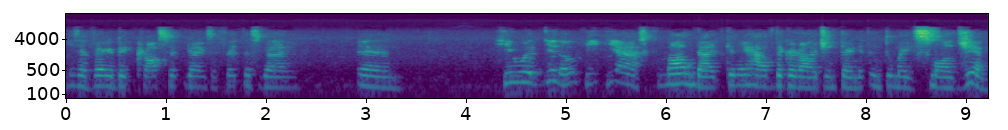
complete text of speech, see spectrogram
he's a very big CrossFit guy, he's a fitness guy. And he would, you know, he, he asked, Mom, Dad, can I have the garage and turn it into my small gym?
